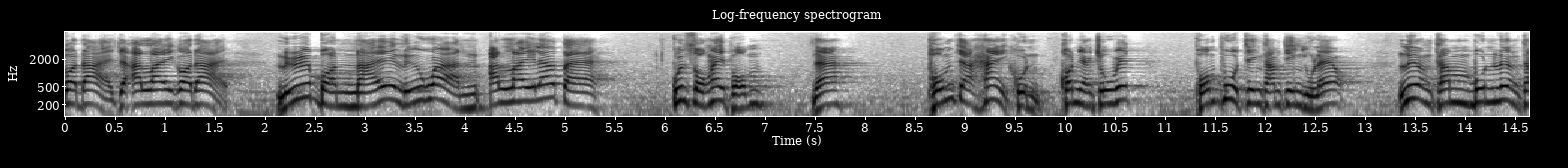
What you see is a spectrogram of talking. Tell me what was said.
ก็ได้จะอะไรก็ได้ หรือบ่อนไหนหรือว่าอะไรแล้วแต่คุณส่งให้ผมนะผมจะให้คุณคนอย่างชูวิทย์ผมพูดจริงทำจริงอยู่แล้ว เรื่องทำบุญเรื่องท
